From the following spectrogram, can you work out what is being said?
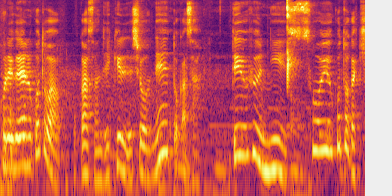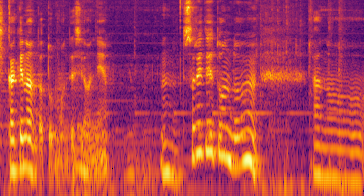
これぐらいのことはお母さんできるでしょうねとかさ。っていうふうにそういうことがきっかけなんだと思うんですよね。うん、それでどんどんあの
